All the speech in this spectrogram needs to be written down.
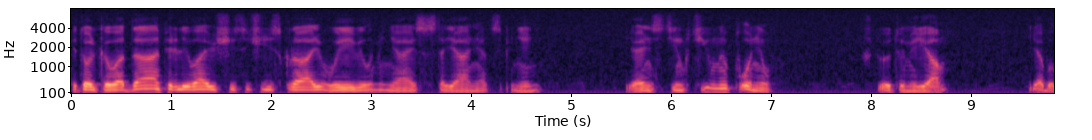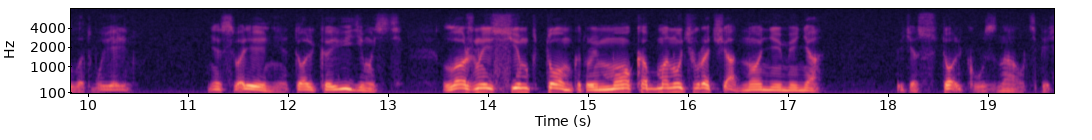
и только вода, переливающаяся через край, выявила меня из состояния оцепенения. Я инстинктивно понял, что это Мириам. Я был в этом уверен. Не сварение, только видимость, ложный симптом, который мог обмануть врача, но не меня. Ведь я столько узнал теперь.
